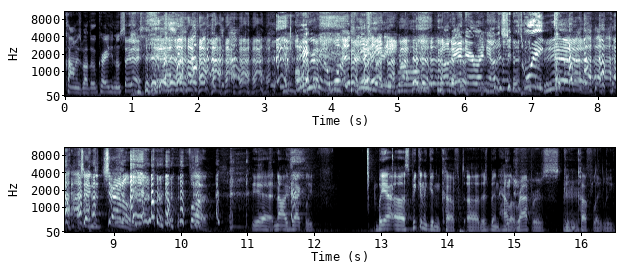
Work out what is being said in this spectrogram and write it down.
Comments about to go crazy. Don't say that. Oh, we're gonna watch entertaining, bro. no, they're in there right now. This shit is weak. yeah, change the channel. Fuck. Yeah, no, exactly. But yeah, uh, speaking of getting cuffed, uh, there's been hella rappers getting cuffed lately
